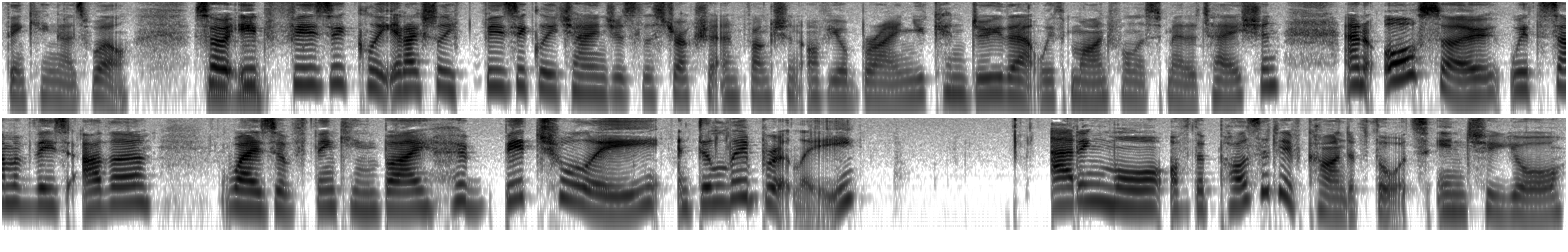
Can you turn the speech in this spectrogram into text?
thinking as well. So it physically, it actually physically changes the structure and function of your brain. You can do that with mindfulness meditation and also with some of these other ways of thinking by habitually and deliberately adding more of the positive kind of thoughts into your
